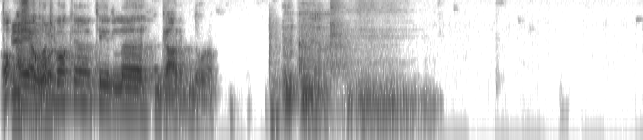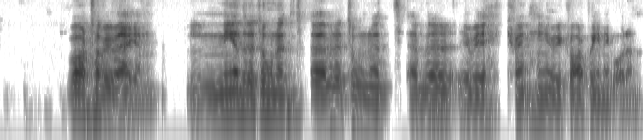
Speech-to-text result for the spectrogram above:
Ja, jag går står- tillbaka till uh, Garm då. då. Var tar vi vägen? Nedre tornet, övre tornet eller är vi, hänger vi kvar på innergården?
